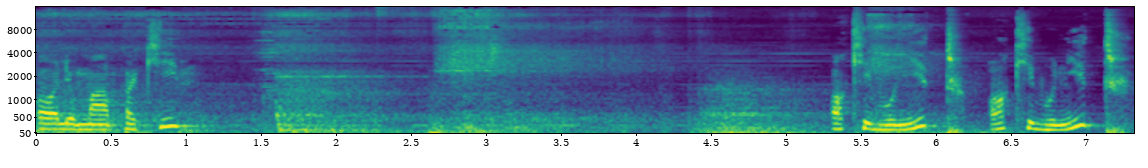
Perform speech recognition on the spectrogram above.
Olha o mapa aqui. Ó que bonito, ó que bonito.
